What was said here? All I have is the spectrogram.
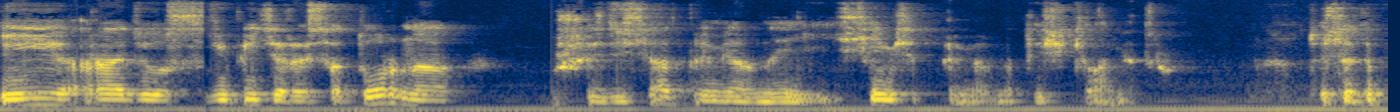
И радиус Юпитера и Сатурна 60 примерно и 70 примерно тысяч километров. То есть это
